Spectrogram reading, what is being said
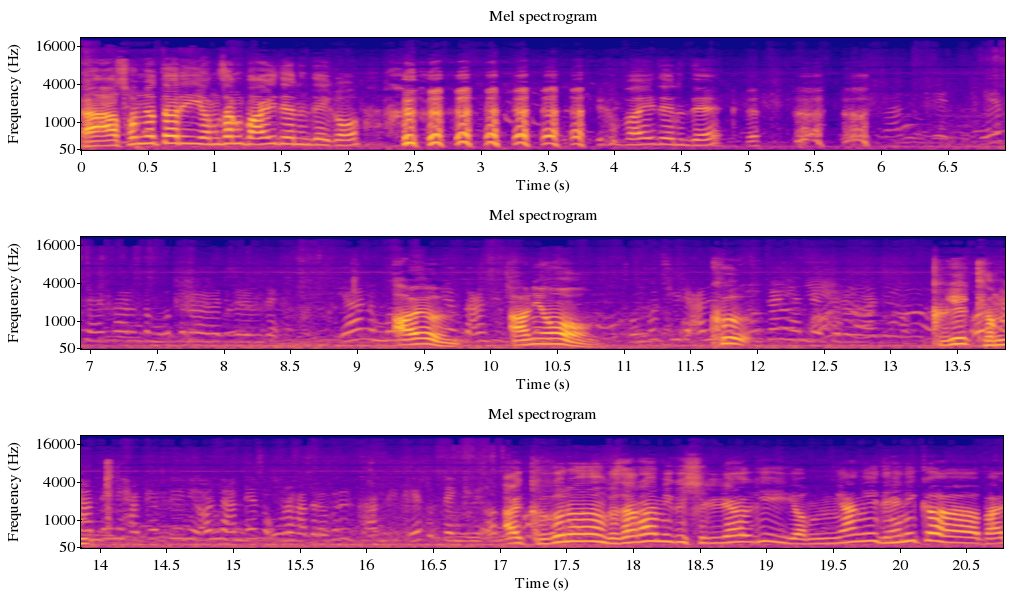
아 손녀딸이 영상 봐야 되는데 이거 이거 봐야 되는데 계속 못 야는 뭐 아유 신경도 안 쓰지. 아니요 공부실이 안 그- 그 들어가지고 그게 얼마 경 안 되니 합격되니 얼마 안 돼서 오라 하더라고. 그래서 감기 계속 땡기니 어, 아니 그거는 그 사람이 그 실력이 역량이 되니까 바-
